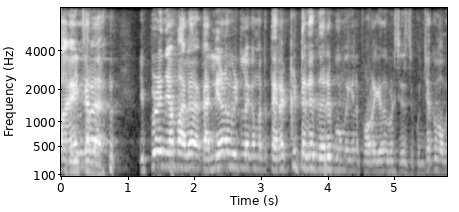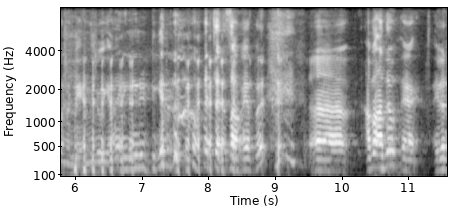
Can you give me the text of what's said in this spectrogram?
ഭയങ്കര ഇപ്പോഴും ഞാൻ പല കല്യാണ വീട്ടിലൊക്കെ മറ്റേ തിരക്കിട്ടൊക്കെ കയറി പോകുമ്പോ ഇങ്ങനെ പുറകെ പിടിച്ച് വെച്ച് കുഞ്ചൊക്കെ പോകാനല്ലേ എന്ന് ചോദിക്കാൻ എനിക്ക് ചില സമയത്ത് അപ്പൊ അത് ഇവൻ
